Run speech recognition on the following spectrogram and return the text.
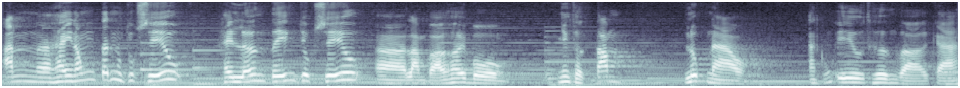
Anh à, hay nóng tính một chút xíu hay lớn tiếng chút xíu à, làm vợ hơi buồn. Nhưng thực tâm lúc nào anh cũng yêu thương vợ cả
